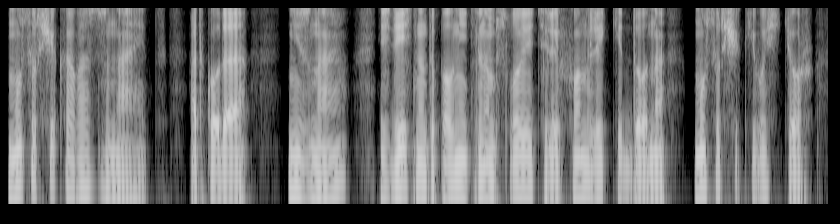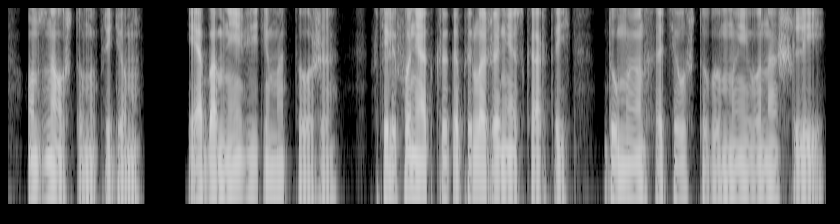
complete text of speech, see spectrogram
Мусорщик о вас знает. Откуда? Не знаю. Здесь на дополнительном слое телефон Ликидона. Мусорщик его стер. Он знал, что мы придем. И обо мне, видимо, тоже. В телефоне открыто приложение с картой. Думаю, он хотел, чтобы мы его нашли.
